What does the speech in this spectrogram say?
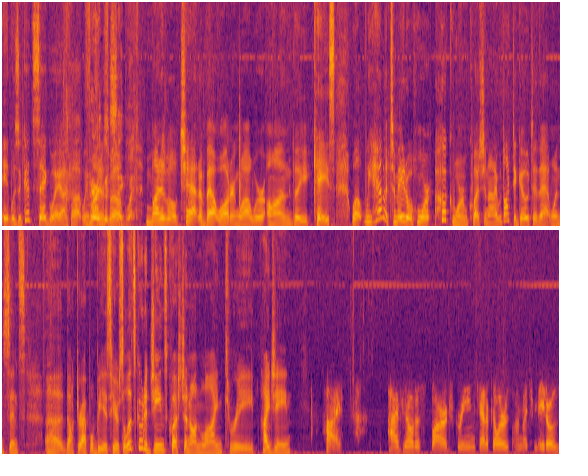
It was a good segue. I thought we Very might as good well segue. might as well chat about watering while we're on the case. Well, we have a tomato hornworm question, and I would like to go to that one since uh, Dr. Appleby is here. So let's go to Jean's question on line three. Hi, Jean. Hi. I've noticed large green caterpillars on my tomatoes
